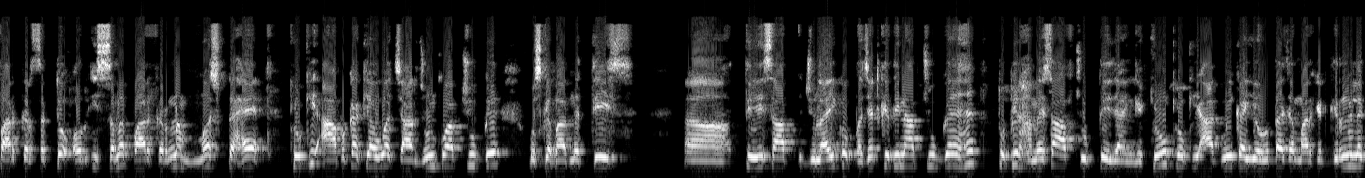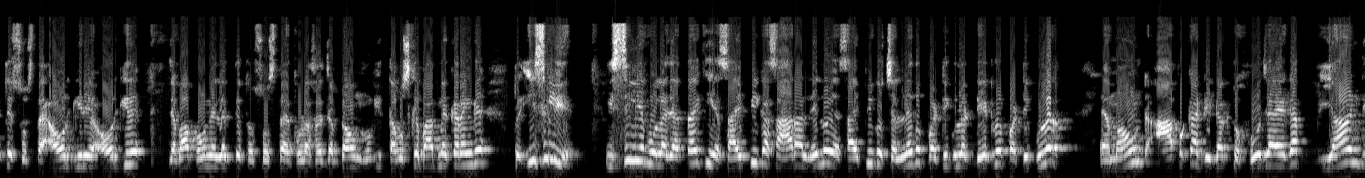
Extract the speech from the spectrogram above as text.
पार कर सकते हो, और इस समय पार करना मस्ट है, क्योंकि आपका क्या हुआ, चार जून को आप चूक गए, उसके बाद में तेईस तेईस आप जुलाई को बजट के दिन आप चूक गए हैं तो फिर हमेशा आप चूकते जाएँगे। क्यों? क्योंकि आदमी का ये होता है, जब मार्केट गिरने लगते, सोचता है और गिरे और गिरे। जब आप होने लगते तो सोचता है थोड़ा सा जब डाउन होगी, तब उसके बाद में करेंगे। तो इसलिए, इसीलिए बोला जाता है कि एसआईपी का सहारा ले लो एसआईपी को चलने दो पर्टिकुलर डेट में पर्टिकुलर अमाउंट आपका डिडक्ट हो जाएगा। बियॉन्ड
